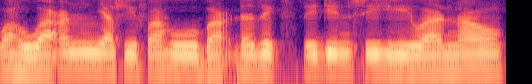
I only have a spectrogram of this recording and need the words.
wa huwa an yasifahu ba'da dzikri jinsihi wa naw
